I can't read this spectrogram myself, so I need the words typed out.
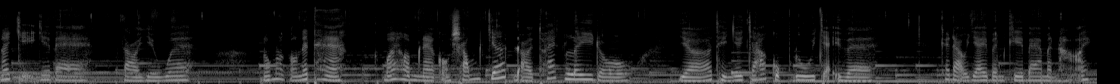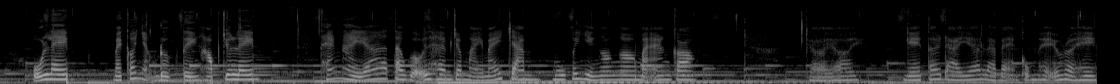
Nói chuyện với ba, đòi về quê. Đúng là con nít ha. Mới hôm nào còn sống chết, đòi thoát ly đồ. Giờ thì như chó cục đuôi chạy về. Cái đầu dây bên kia ba mình hỏi, ủa lem, mày có nhận được tiền học chưa lem? Tháng này á, tao gửi thêm cho mày mấy trăm, mua cái gì ngon ngon mà ăn con. Trời ơi, nghe tới đây á là bạn cũng hiểu rồi hen.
